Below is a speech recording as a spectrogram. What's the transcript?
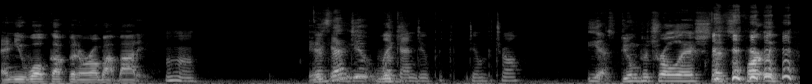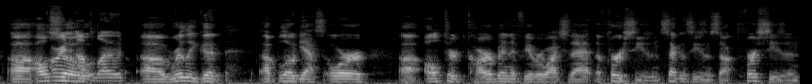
and you woke up in a robot body? Hmm is like that you? Doom, Would like on Doom, Pat- Doom Patrol? Yes doom patrol-ish. That's partly uh, also or an upload? uh, really good upload yes. Or uh, altered carbon if you ever watched that. The first season second season sucked. First season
